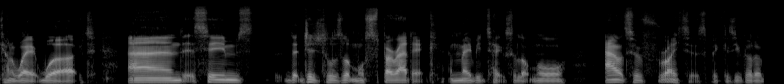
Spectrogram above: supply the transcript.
kind of way it worked, and it seems that digital is a lot more sporadic and maybe takes a lot more out of writers because you've got to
